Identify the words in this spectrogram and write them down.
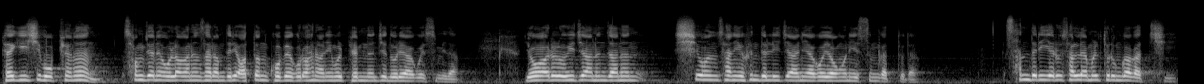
125편은 성전에 올라가는 사람들이 어떤 고백으로 하나님을 뵙는지 노래하고 있습니다. 여호와를 의지하는 자는 시온산이 흔들리지 아니하고 영원히 있음 같도다. 산들이 예루살렘을 두름과 같이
